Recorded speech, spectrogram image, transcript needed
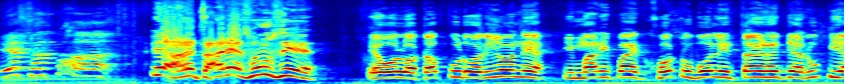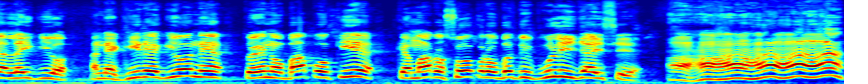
એ સરપંચ! એ હવે તારે શું છે? એ ઓલો ટપુડો રહ્યો ને એ મારી પાસે ખોટું બોલીને ત્રણ હજાર રૂપિયા લઈ ગયો અને ઘીરે ગયો ને તો એનો બાપો કહે કે મારો છોકરો બધું ભૂલી જાય છે. હા હા હા હા હા હા.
